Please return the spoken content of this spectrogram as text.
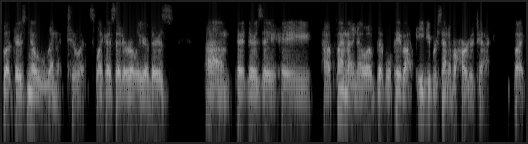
but there's no limit to it. So like I said earlier, there's um, there, there's a, a, a plan that I know of that will pay about 80% of a heart attack, but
